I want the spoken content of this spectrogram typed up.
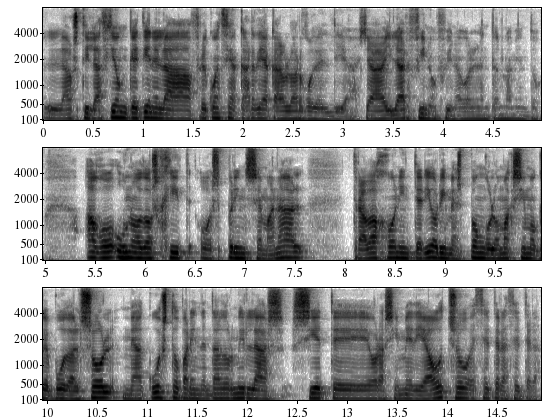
la oscilación que tiene la frecuencia cardíaca a lo largo del día. Ya hilar fino fino con el entrenamiento. Hago uno o dos hit o sprint semanal. Trabajo en interior y me expongo lo máximo que puedo al sol. Me acuesto para intentar dormir las 7 horas y media, 8, etcétera, etcétera.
